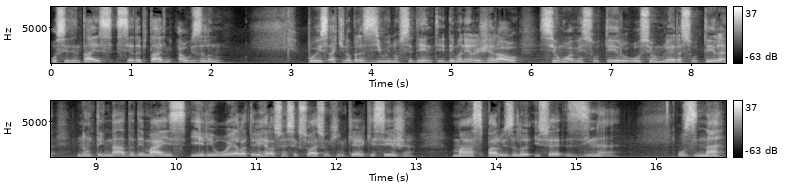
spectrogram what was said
ocidentais se adaptarem ao Islã. Pois aqui no Brasil e no Ocidente, de maneira geral, se um homem é solteiro ou se uma mulher é solteira, não tem nada demais ele ou ela ter relações sexuais com quem quer que seja. Mas para o Islã isso é zina, ou ziná,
